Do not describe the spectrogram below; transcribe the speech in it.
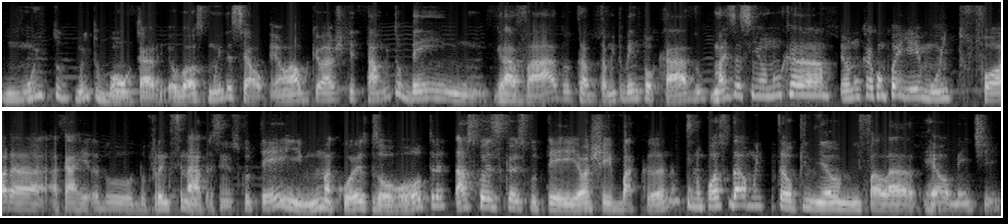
muito, muito bom, cara. Eu gosto muito desse álbum. É um álbum que eu acho que tá muito bem gravado, tá, tá muito bem tocado. Mas, assim, eu nunca, eu nunca acompanhei muito fora a carreira do, do Frank Sinatra. Assim, eu escutei uma coisa ou outra. Das coisas que eu escutei, eu achei bacana. Assim, não posso dar muita opinião e falar realmente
